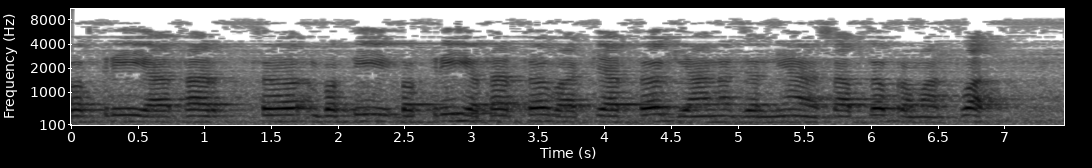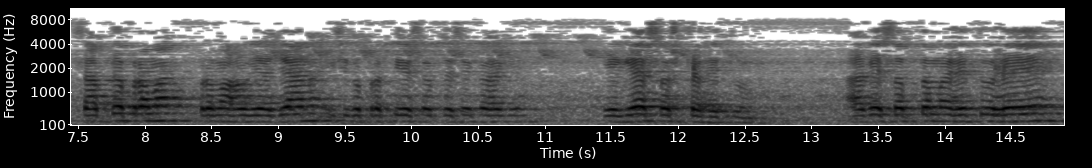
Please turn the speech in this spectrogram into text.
वक्त्री यथार्थ, भक्ति वक्त्री यथार्थ, वाक्यार्थ ज्ञान जन्य शाब्द प्रमात्वात् शाब्द प्रमा प्रमा हो गया ज्ञान, इसी को प्रत्यय शब्द से कहा गया। ये गया ष्ठ हेतु। आगे सप्तम हेतु है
